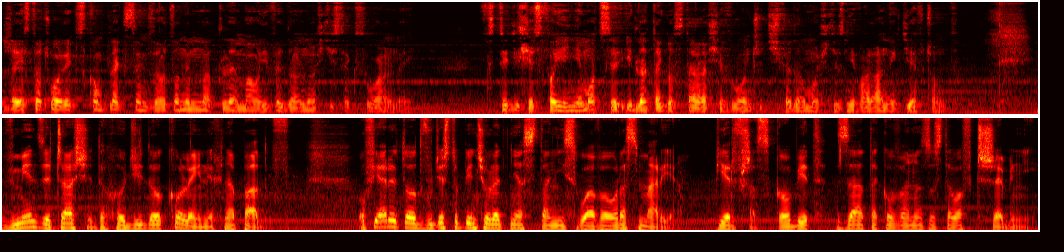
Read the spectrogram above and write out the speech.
że jest to człowiek z kompleksem zrodzonym na tle małej wydolności seksualnej. Wstydzi się swojej niemocy i dlatego stara się wyłączyć świadomość zniewalanych dziewcząt. W międzyczasie dochodzi do kolejnych napadów. Ofiary to 25-letnia Stanisława oraz Maria. Pierwsza z kobiet zaatakowana została w Trzebni.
